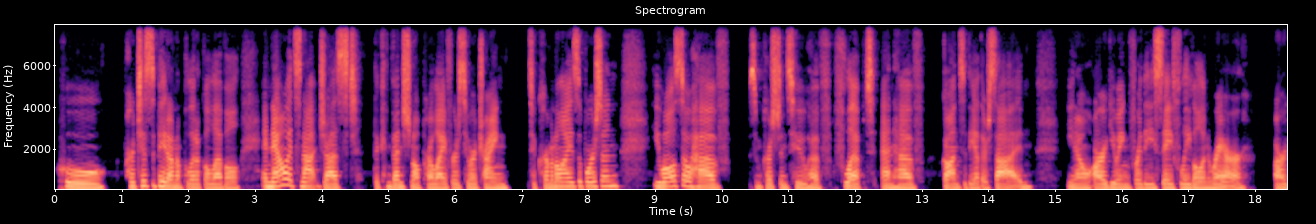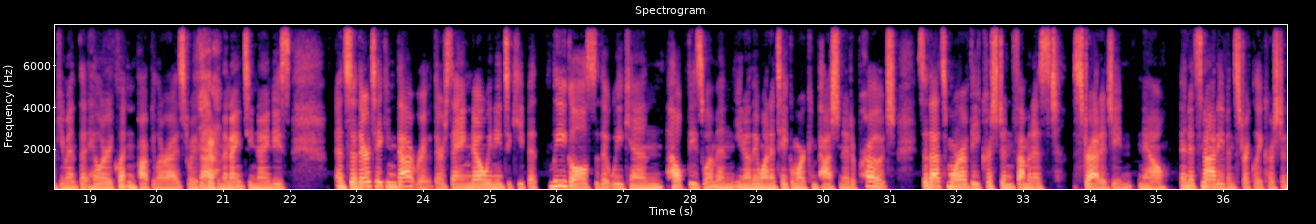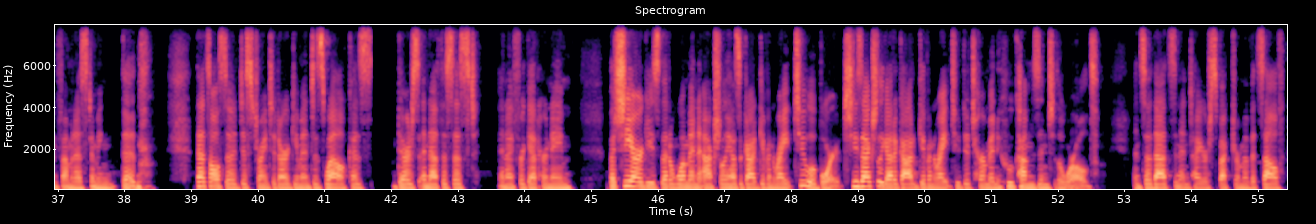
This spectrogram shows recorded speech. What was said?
who participate on a political level. And now it's not just the conventional pro lifers who are trying to criminalize abortion. You also have some Christians who have flipped and have gone to the other side, you know, arguing for the safe, legal, and rare argument that Hillary Clinton popularized way back Yeah. in the 1990s. And so they're taking that route. They're saying, no, we need to keep it legal so that we can help these women. You know, they want to take a more compassionate approach. So that's more of the Christian feminist strategy now. And it's not even strictly Christian feminist. I mean, the, that's also a disjointed argument as well, because there's an ethicist, and I forget her name, but she argues that a woman actually has a God given right to abort. She's actually got a God given right to determine who comes into the world. And so that's an entire spectrum of itself.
